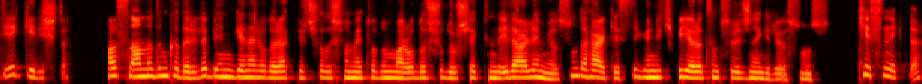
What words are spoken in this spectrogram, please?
diye gelişti. Aslında anladığım kadarıyla benim genel olarak bir çalışma metodum var o da şudur şeklinde ilerlemiyorsun da herkesle unik bir yaratım sürecine giriyorsunuz. Kesinlikle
